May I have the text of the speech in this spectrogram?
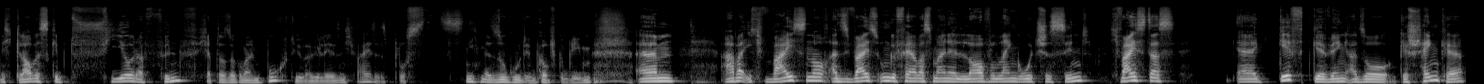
Ich glaube, es gibt vier oder fünf. Ich habe da sogar mal ein Buch drüber gelesen. Ich weiß es bloß. Es ist nicht mehr so gut im Kopf geblieben. Ähm, aber ich weiß noch, also ich weiß ungefähr, was meine Love Languages sind. Ich weiß, dass äh, Gift Giving, also Geschenke,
